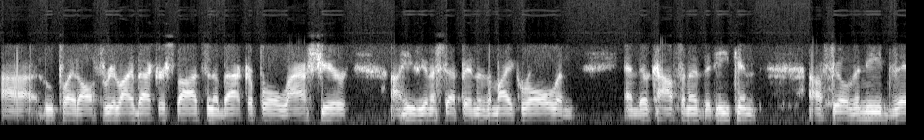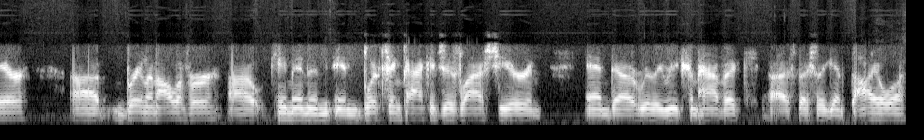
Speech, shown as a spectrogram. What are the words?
uh, who played all three linebacker spots in a backup role last year. Uh, he's going to step into the Mike role, and and they're confident that he can uh, fill the need there. Uh, Braelen Oliver uh, came in, in in blitzing packages last year and and uh, really wreaked some havoc, uh, especially against Iowa.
